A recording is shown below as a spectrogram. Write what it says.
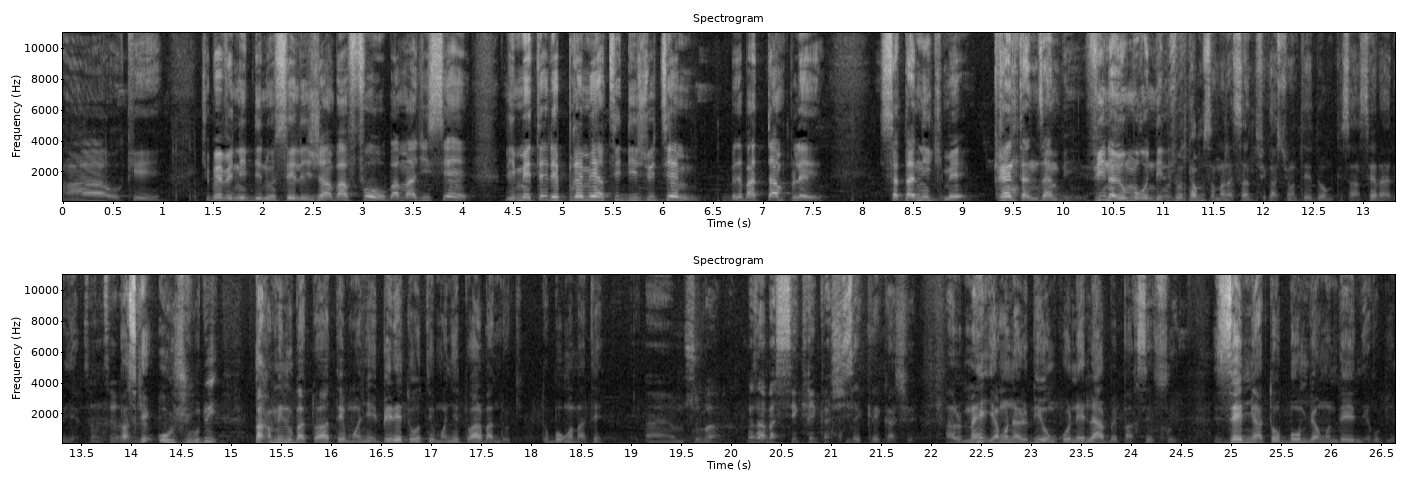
Ah, ok. Tu peux venir dénoncer les gens, bah faux, bah magicien. Ils mettaient des premières, 18e, bah temple satanique, mais crainte en Zambie. Vie na yo moronde. ozotambusama na sanctification donc ça ne sert à rien. Ça ne sert à parce que aujourd'hui parmi nous bato atémoigné ebele tootémoigné toala bandoki. Tobongwama te Msuba, baza ba secret caché. secret caché. Alors mais yango nalobi on connaît l'arbre par ses fruits. Zemi ata obombi yango nde ekobima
